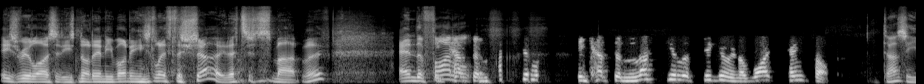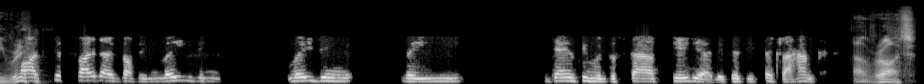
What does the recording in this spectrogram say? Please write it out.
he's realised that he's not anybody. and He's left the show. That's a smart move. And the He final cuts, a muscular, he cuts a muscular figure in a white tank top. does he really? It's just photos of him leaving, leaving the Dancing with the Stars studio because he's such a hunk. Oh, right.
